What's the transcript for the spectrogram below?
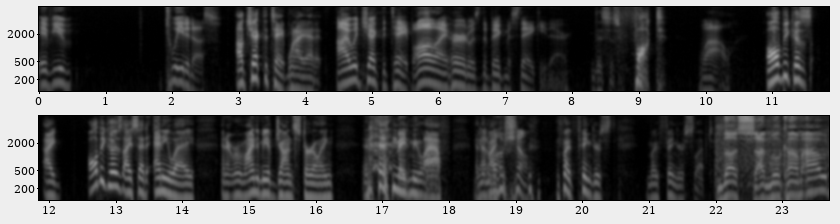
if you tweeted us, I'll check the tape when I edit. I would check the tape. All I heard was the big mistakey there. This is fucked. Wow. All because I all because I said anyway and it reminded me of John Sterling and made me laugh. And Got then my emotional. my fingers my fingers slipped. The sun will come out.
